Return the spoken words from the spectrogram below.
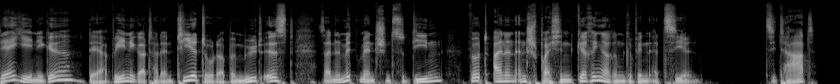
Derjenige, der weniger talentiert oder bemüht ist, seinen Mitmenschen zu dienen, wird einen entsprechend geringeren Gewinn erzielen. Zitat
